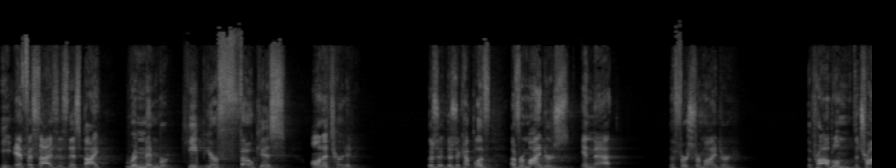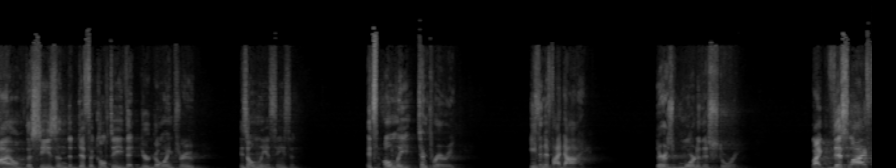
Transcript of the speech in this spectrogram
He emphasizes this by remember, keep your focus on eternity. There's a, there's a couple of, of reminders in that. The first reminder the problem, the trial, the season, the difficulty that you're going through is only a season. It's only temporary. Even if I die, there is more to this story. Like this life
